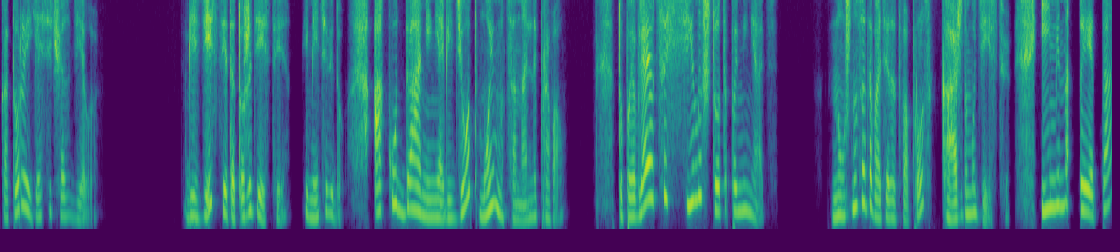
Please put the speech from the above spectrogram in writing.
которое я сейчас делаю? Бездействие – это тоже действие, имейте в виду. А куда меня ведет мой эмоциональный провал? То появляются силы что-то поменять. Нужно задавать этот вопрос каждому действию. И именно это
